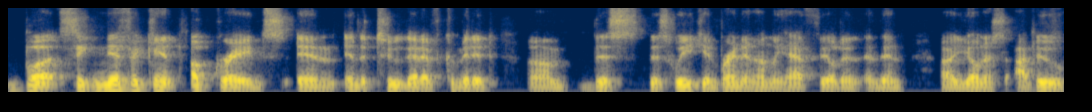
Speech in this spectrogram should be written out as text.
but significant upgrades in in the two that have committed um, this this week in Brandon Huntley Hatfield and, and then uh, Jonas Aidoo.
